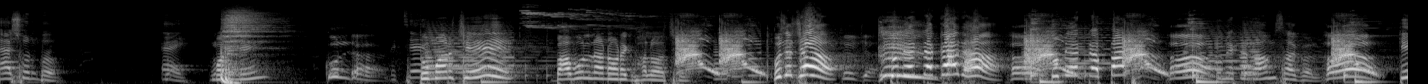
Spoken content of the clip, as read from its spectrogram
হ্যাঁ শুনব। এই। মনে কোনটা? তোমার চেয়ে বাবুল নানা অনেক ভালো আছে। বুঝেছ? তুমি একটা গাধা। হ্যাঁ। তুমি একটা পাঠা হ্যাঁ। তুমি একটা রাম ছাগল। হ্যাঁ। কি?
